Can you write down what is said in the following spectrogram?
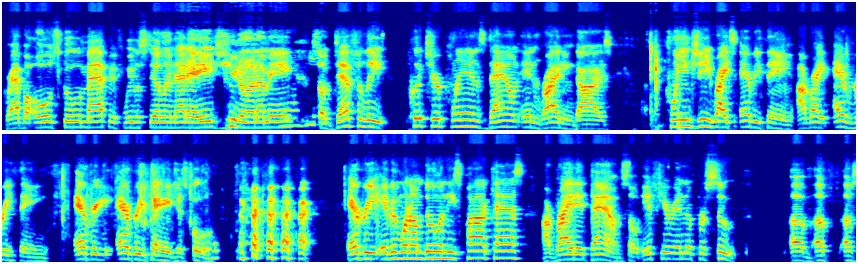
grab an old school map if we were still in that age, you know what I mean? Mm-hmm. So definitely put your plans down in writing, guys. Queen G writes everything. I write everything. Every every page is full. every even when I'm doing these podcasts, I write it down. So if you're in the pursuit of, of, of,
